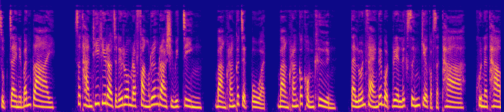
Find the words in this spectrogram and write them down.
สุขใจในบ้านปลาย สถานที่ที่เราจะได้ร่วมรับฟังเรื่องราวชีวิตจริง บางครั้งก็เจ็บปวด บางครั้งก็ขมขื่นแต่ล้วนแฝงด้วยบทเรียนลึกซึ้งเกี่ยวกับศรัทธา คุณธรรม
